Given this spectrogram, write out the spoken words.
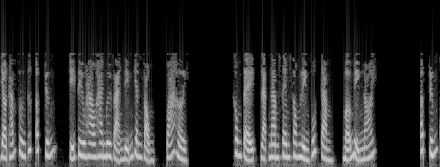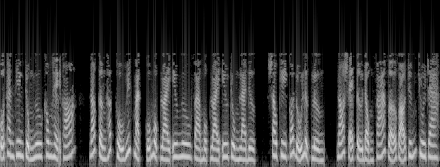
do thám phương thức ấp trứng, chỉ tiêu hao 20 vạn điểm danh vọng, quá hời. Không tệ, Lạc Nam xem xong liền vuốt cằm, mở miệng nói. Ấp trứng của thanh thiên trùng ngưu không hề khó, nó cần hấp thụ huyết mạch của một loài yêu ngưu và một loài yêu trùng là được, sau khi có đủ lực lượng, nó sẽ tự động phá vỡ vỏ trứng chui ra.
